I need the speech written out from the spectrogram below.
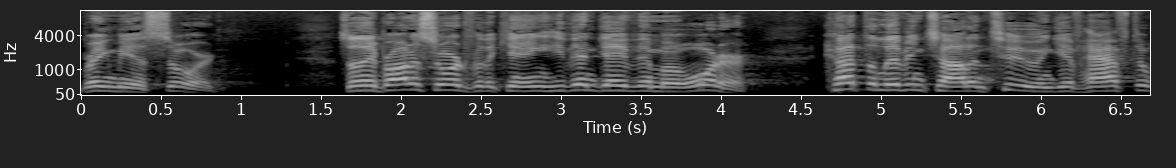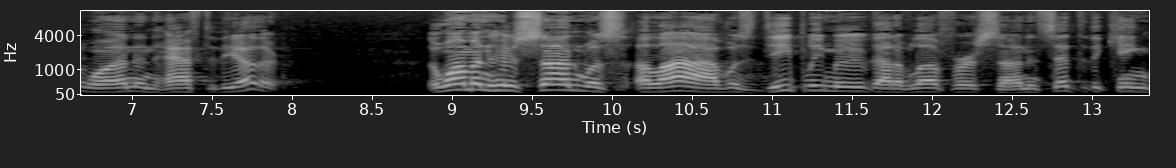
Bring me a sword. So they brought a sword for the king. He then gave them an order cut the living child in two and give half to one and half to the other. The woman whose son was alive was deeply moved out of love for her son and said to the king,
